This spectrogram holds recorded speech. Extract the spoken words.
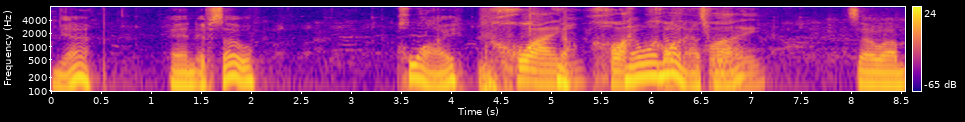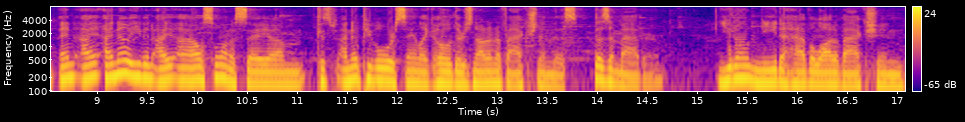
yeah and if so why Why? No. Why? No one- no one asked for that. So, um, and I, I know even I, I also want to say, um, because I know people were saying like, oh, there's not enough action in this. Doesn't matter. You don't need to have a lot of action.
